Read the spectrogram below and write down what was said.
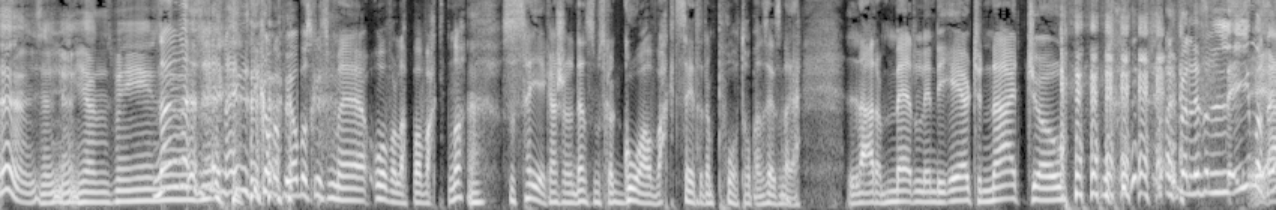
Nei, nei, nei, de kommer på jobb og skal liksom Overlappe overlappe vakten, da, så sier kanskje den som skal gå av vakt, sier til den påtroppende sier sånn derre Lot of metal in the air tonight, Joe. og jeg føler det er så lame å si.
